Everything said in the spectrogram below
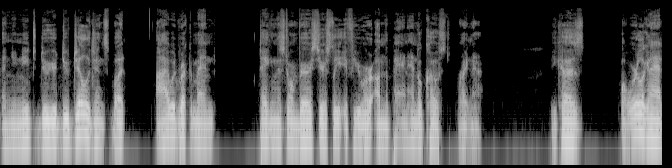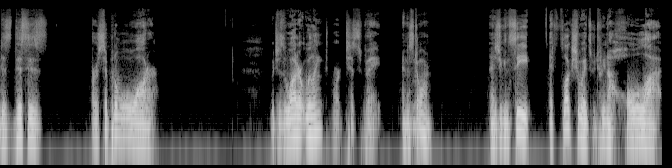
and you need to do your due diligence, but I would recommend taking the storm very seriously if you are on the panhandle coast right now. Because what we're looking at is this is precipitable water, which is the water willing to participate in a storm. As you can see, it fluctuates between a whole lot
